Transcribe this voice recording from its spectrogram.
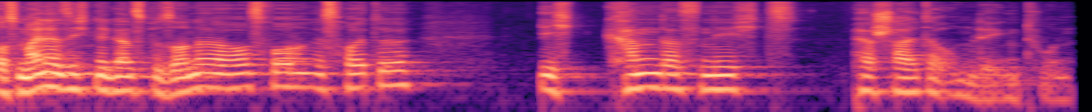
aus meiner Sicht eine ganz besondere Herausforderung ist heute, ich kann das nicht per Schalter umlegen tun.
